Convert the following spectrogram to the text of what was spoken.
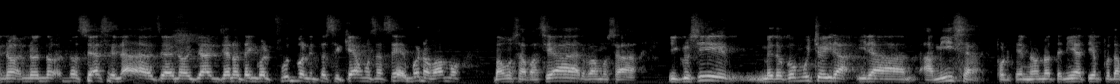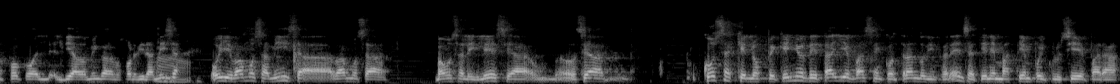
no, no, no, se hace nada, o sea, no, ya, ya no tengo el fútbol, entonces, ¿qué vamos a hacer? Bueno, vamos, vamos a pasear, vamos a... Inclusive me tocó mucho ir a, ir a, misa, porque no, no tenía tiempo tampoco el, día domingo a lo mejor de ir a misa. Ah. Oye, vamos a misa, vamos a vamos a la iglesia, o sea, cosas que en los pequeños detalles vas encontrando diferencias, tienes más tiempo inclusive para,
